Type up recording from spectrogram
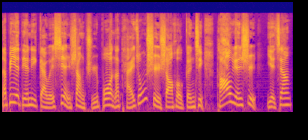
那毕业典礼改为线上直播。那台中市稍后跟进，桃园市也将。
